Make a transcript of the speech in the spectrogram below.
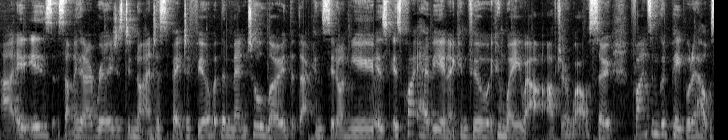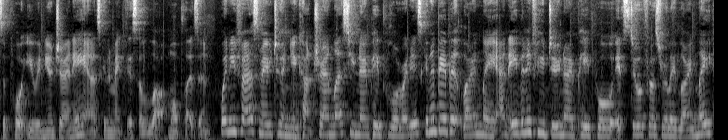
Uh, it is something that I really just did not anticipate to feel, but the mental load that that can sit on you is, is quite heavy and it can feel, it can wear you out after a while. So find some good people to help support you in your journey and it's gonna make this a lot more pleasant. When you first move to a new country, unless you know people already, it's gonna be a bit lonely. And even if you do know people, it still feels really lonely.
